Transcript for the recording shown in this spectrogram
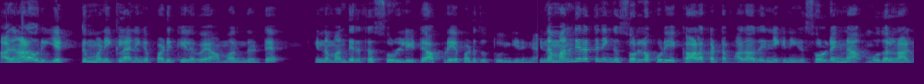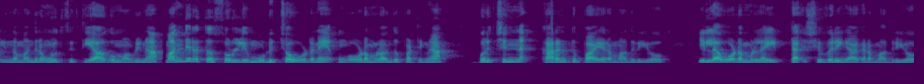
அதனால் ஒரு எட்டு மணிக்கெலாம் நீங்கள் படுக்கையில் போய் அமர்ந்துட்டு இந்த மந்திரத்தை சொல்லிட்டு அப்படியே படுத்து தூங்கிடுங்க இந்த மந்திரத்தை நீங்க சொல்லக்கூடிய காலகட்டம் அதாவது இன்னைக்கு நீங்க சொல்றீங்கன்னா முதல் நாள் இந்த மந்திரம் உங்களுக்கு சித்தியாகும் அப்படின்னா மந்திரத்தை சொல்லி முடிச்ச உடனே உங்க உடம்புல வந்து பாத்தீங்கன்னா ஒரு சின்ன கரண்ட் பாயிற மாதிரியோ இல்ல உடம்பு லைட்டா ஷிவரிங் ஆகிற மாதிரியோ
